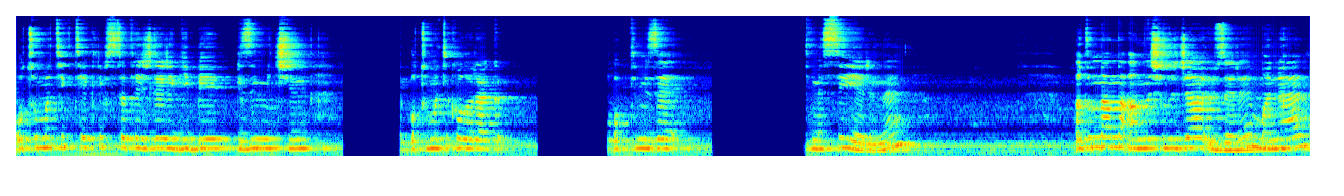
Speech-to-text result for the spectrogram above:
otomatik teklif stratejileri gibi bizim için otomatik olarak optimize etmesi yerine adından da anlaşılacağı üzere manuel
